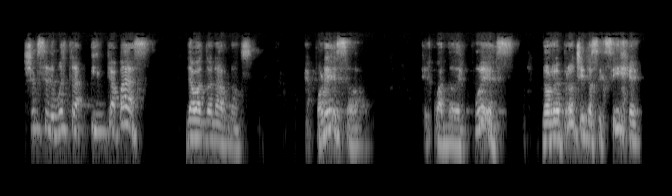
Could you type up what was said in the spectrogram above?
Hashem se demuestra incapaz de abandonarnos. Es por eso que cuando después nos reprocha y nos exige,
